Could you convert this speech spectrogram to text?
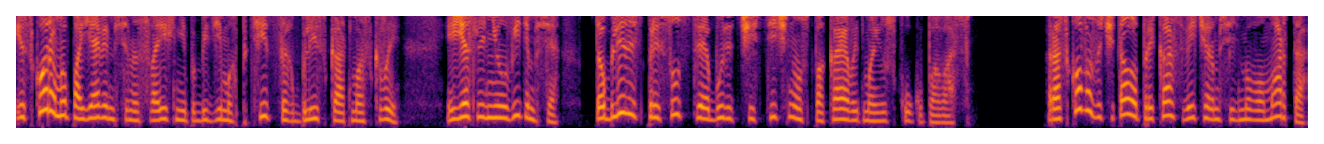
И скоро мы появимся на своих непобедимых птицах близко от Москвы. И если не увидимся, то близость присутствия будет частично успокаивать мою скуку по вас. Роскова зачитала приказ вечером 7 марта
